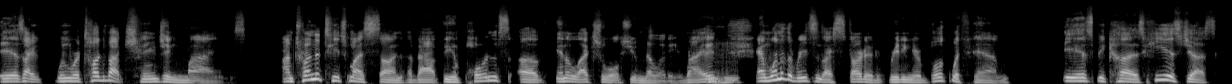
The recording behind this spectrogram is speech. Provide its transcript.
is like when we're talking about changing minds, I'm trying to teach my son about the importance of intellectual humility, right? Mhm. And one of the reasons I started reading your book with him is because he is just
